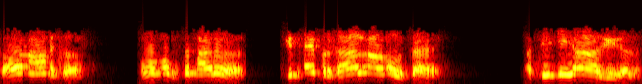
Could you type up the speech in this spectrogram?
ਕੌਣ ਨਾਨਕ? ਉਹ ਮੁਕਤ ਮਰ। ਕਿੰਨੇ ਪ੍ਰਕਾਰ ਨਾਲ ਹੁੰਦਾ ਹੈ। ਅੱਤੀ ਜੀ ਆ ਗਈ ਗੱਲ।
